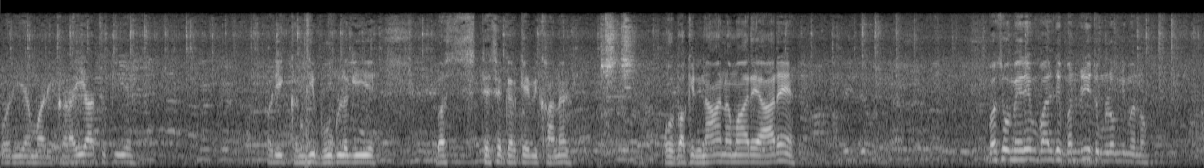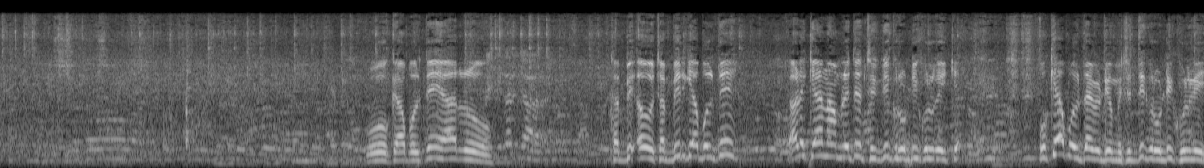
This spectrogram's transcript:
اور یہ ہماری کڑھائی آ چکی ہے۔ بڑی گندی بھوک لگی ہے۔ بس جیسے کر کے بھی کھانا ہے۔ اور باقی نان ہمارے آ رہے ہیں۔ بس وہ میرے موبائل سے بن رہی ہے، تم لوگ نہیں بنو وہ کیا بولتے ہیں یار؟ چھبیر کیا بولتے ہیں؟ ارے، کیا نام لیتے ہیں؟ صدیق روٹی کھل گئی۔ کیا؟ وہ کیا بولتا ہے ویڈیو میں؟ صدیق روٹی کھل گئی۔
